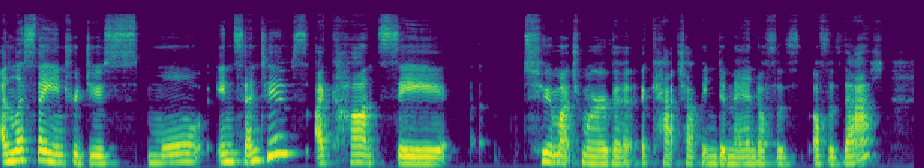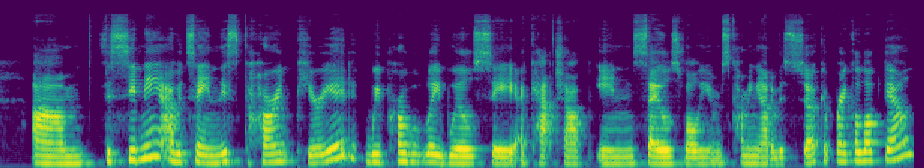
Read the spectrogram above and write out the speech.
unless they introduce more incentives, I can't see too much more of a, a catch up in demand off of off of that. Um, for Sydney, I would say in this current period, we probably will see a catch up in sales volumes coming out of a circuit breaker lockdown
